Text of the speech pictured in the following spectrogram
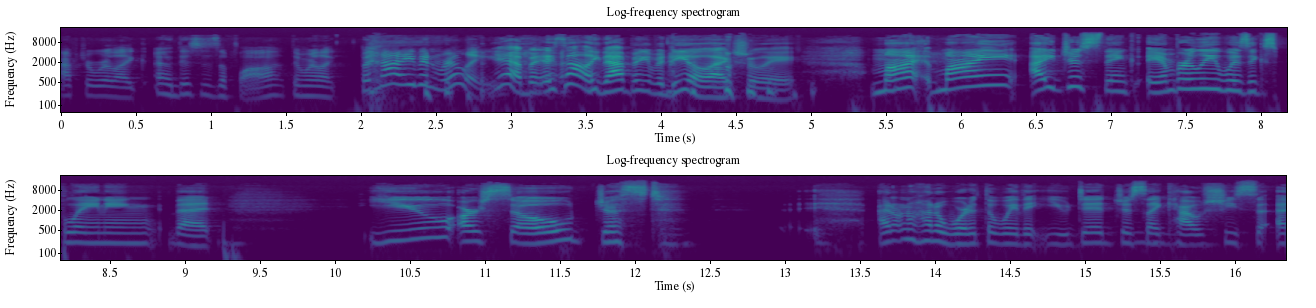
After we're like, oh, this is a flaw, then we're like, but not even really. Yeah, but it's not like that big of a deal actually. my my I just think Amberly was explaining that you are so just I don't know how to word it the way that you did, just like how she said uh,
